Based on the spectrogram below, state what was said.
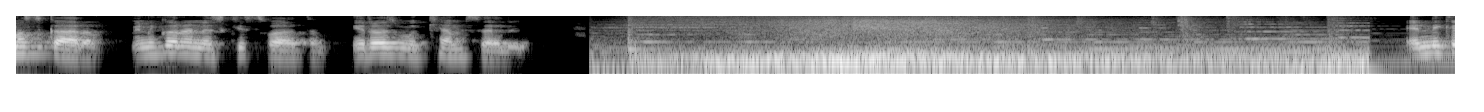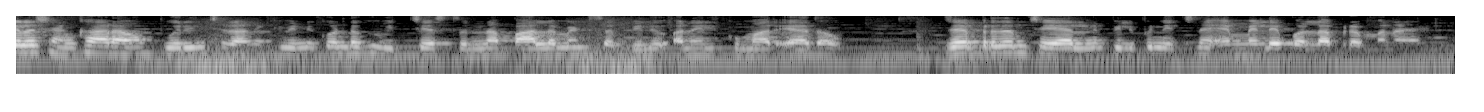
నమస్కారం. వినుకొన న్యూస్కి స్వాగతం. ఈరోజు ముఖ్యాంశాలు. ఎన్నికల శంఖారావం పూరించడానికి వినుకొండకు విచ్చేస్తున్న పార్లమెంట్ సభ్యులు అనిల్ కుమార్ యాదవ్. జయప్రదం చేయాలని పిలుపునిచ్చిన ఎమ్మెల్యే బొల్లా బ్రహ్మనాయుడు.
